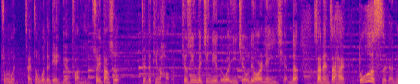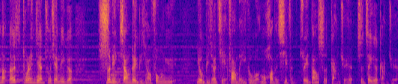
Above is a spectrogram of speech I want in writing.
中文，在中国的电影院放映，所以当时觉得挺好的。就是因为经历过一九六二年以前的三年灾害，都饿死人了，那突然间出现了一个食品相对比较丰裕。又比较解放的一个文化的气氛，所以当时感觉是这个感觉。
